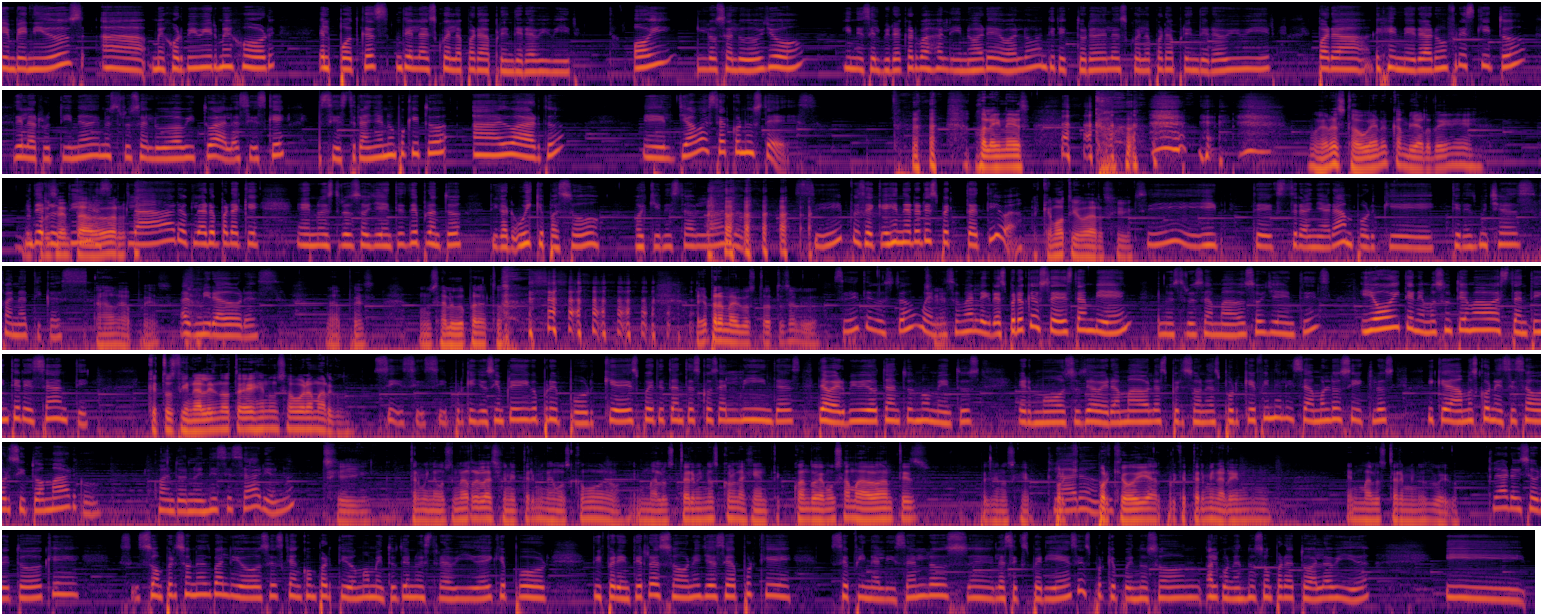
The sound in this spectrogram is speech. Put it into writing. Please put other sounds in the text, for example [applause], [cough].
Bienvenidos a Mejor Vivir Mejor, el podcast de la Escuela para Aprender a Vivir. Hoy los saludo yo, Inés Elvira Carvajalino Arevalo, directora de la Escuela para Aprender a Vivir, para generar un fresquito de la rutina de nuestro saludo habitual. Así es que si extrañan un poquito a Eduardo, él ya va a estar con ustedes. [laughs] Hola Inés. [laughs] [laughs] bueno, está bueno cambiar de, de, presentador. claro, claro, para que eh, nuestros oyentes de pronto digan, uy, ¿qué pasó? Hoy quién está hablando. [laughs] sí, pues hay que generar expectativa. Hay que motivar, sí. Sí, y te extrañarán porque tienes muchas fanáticas. Ah, pues. Admiradoras. Vea pues. Un saludo para todos. [laughs] Oye, pero me gustó tu saludo. Sí, ¿te gustó? Bueno, eso me alegra. Espero que ustedes también, nuestros amados oyentes. Y hoy tenemos un tema bastante interesante. Que tus finales no te dejen un sabor amargo. Sí, sí, sí, porque yo siempre digo, pero ¿por qué después de tantas cosas lindas, de haber vivido tantos momentos hermosos, de haber amado a las personas, por qué finalizamos los ciclos y quedamos con ese saborcito amargo cuando no es necesario, ¿no? Sí, terminamos una relación y terminamos como en malos términos con la gente. Cuando hemos amado antes, pues yo no sé, claro. ¿por, qué, odiar? ¿Por qué terminar en, en malos términos luego? Claro, y sobre todo que son personas valiosas que han compartido momentos de nuestra vida y que por diferentes razones, ya sea porque se finalizan los, eh, las experiencias, porque pues no son, algunas no son para toda la vida, y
